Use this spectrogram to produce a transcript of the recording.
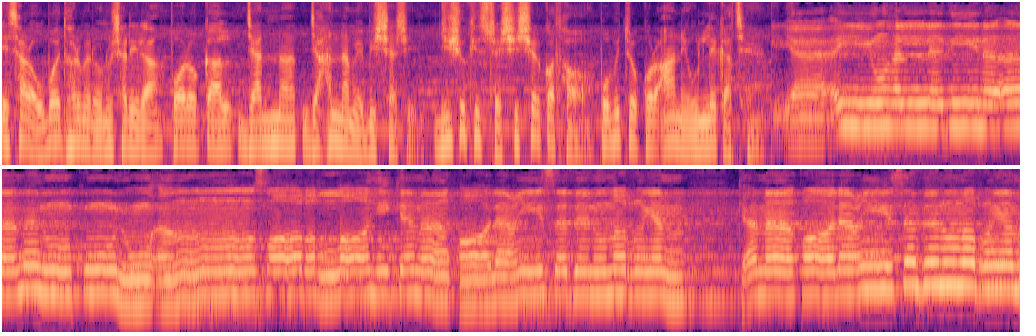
এছাড়া উভয় ধর্মের অনুসারীরা পরকাল জান্নাত জাহান্নামে বিশ্বাসী যীশু খ্রিস্টের শিষ্যের কথাও পবিত্র কোরআনে উল্লেখ আছে يا أيها الذين آمنوا كونوا أنصار الله كما قال عيسى ابن مريم كما قال عيسى ابن مريم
